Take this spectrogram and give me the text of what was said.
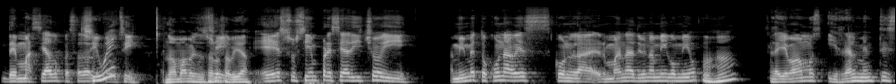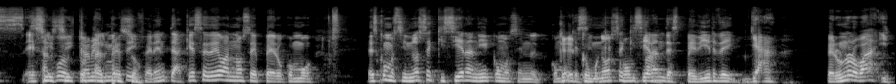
Demasiado pesado. ¿Sí, güey? Sí. No mames, eso no sabía. Eso siempre se ha dicho y a mí me tocó una vez con la hermana de un amigo mío. Ajá. La llevábamos y realmente es, es Sí, algo totalmente diferente. ¿A qué se deba? No sé, pero como es como si no se quisieran ir, como, si, como Que- que como si no que, se compa. quisieran despedir de ya. Pero uno lo va y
